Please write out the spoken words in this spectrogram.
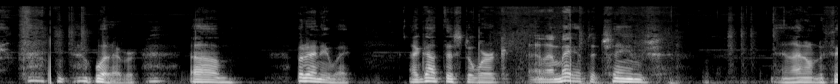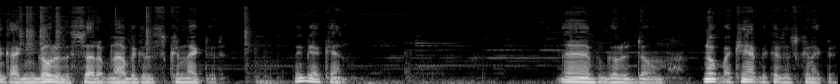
Whatever. Um, but anyway, I got this to work, and I may have to change, and I don't think I can go to the setup now because it's connected. Maybe I can. And go to Dome. Nope, I can't because it's connected.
